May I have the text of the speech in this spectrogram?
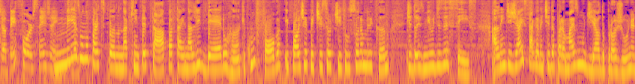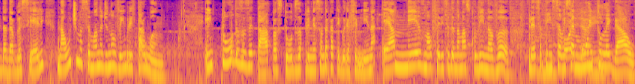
Já tem força, hein, gente? Mesmo no participando na quinta etapa, Tainá lidera o ranking com folga e pode repetir seu título sul-americano de 2016. Além de já estar garantida para mais um Mundial do Pro Júnior da WSL na última semana de novembro em Taiwan. Em todas as etapas, todas, a premiação da categoria feminina é a mesma oferecida na masculina, Van. Presta hum, atenção, isso é muito aí. legal.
